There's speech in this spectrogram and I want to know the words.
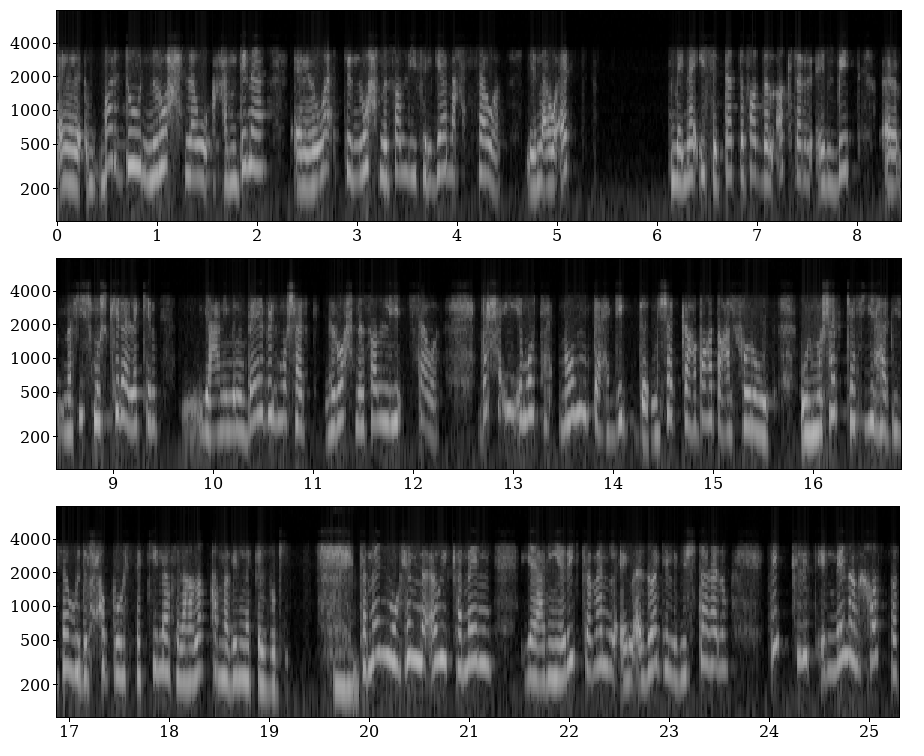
آه برضو نروح لو عندنا آه وقت نروح نصلي في الجامع سوا. لأن أوقات بنلاقي ستات تفضل أكتر البيت آه، مفيش مشكلة لكن يعني من باب المشاركة نروح نصلي سوا. ده حقيقي ممتع, ممتع جدا نشجع بعض على الفروض والمشاركة فيها بيزود الحب والسكينة في العلاقة ما بيننا كزوجين. كمان مهم قوي كمان يعني يا ريت كمان الأزواج اللي بيشتغلوا فكرة إننا نخصص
